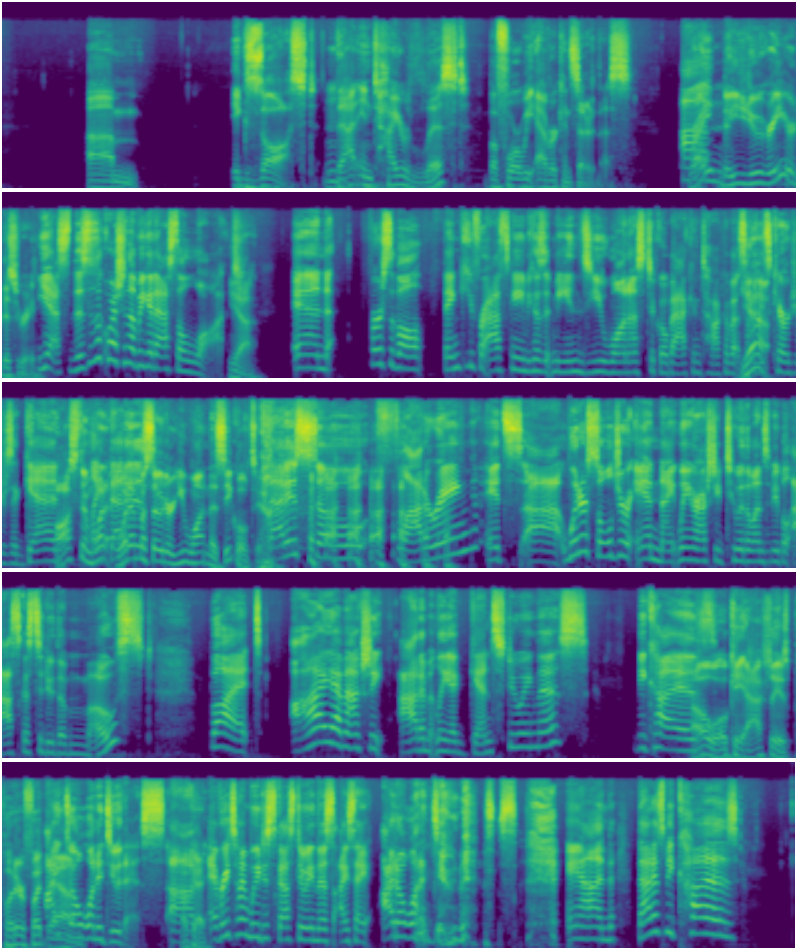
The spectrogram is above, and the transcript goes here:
um, exhaust Mm-hmm. that entire list before we ever consider this. Um, right? Do you do you agree or disagree? Yes, this is a question that we get asked a lot. Yeah. And first of all, thank you for asking because it means you want us to go back and talk about some Yeah. of these characters again. Austin, Like, what, what is- episode are you wanting a sequel to? That is so flattering. It's uh, Winter Soldier and Nightwing are actually two of the ones that people ask us to do the most. But I am actually adamantly against doing this because oh, okay. Ashley has put her foot down. I don't want to do this. Um, Okay. Every time we discuss doing this, I say, I don't want to do this. And that is because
